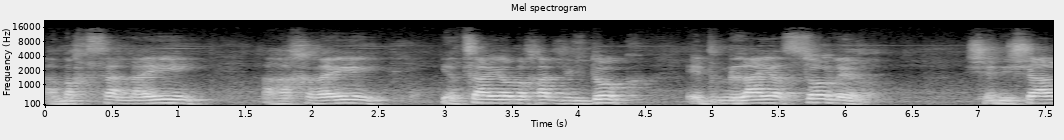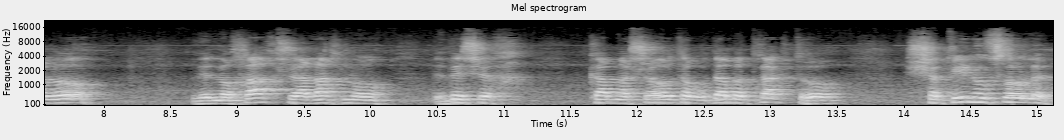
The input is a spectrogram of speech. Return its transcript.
המחסנאי האחראי יצא יום אחד לבדוק את מלאי הסולר שנשאר לו, ונוכח שאנחנו במשך כמה שעות עבודה בטרקטור, שתינו סולר.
